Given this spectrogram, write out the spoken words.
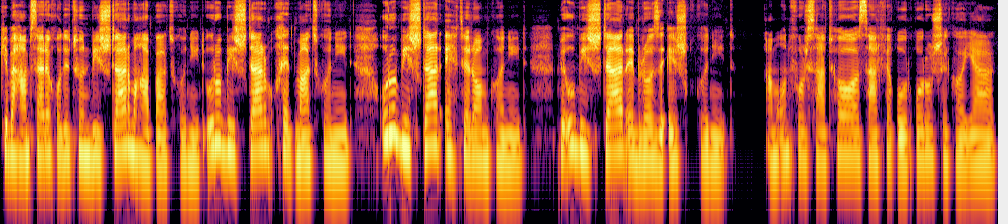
که به همسر خودتون بیشتر محبت کنید، او رو بیشتر خدمت کنید، او رو بیشتر احترام کنید، به او بیشتر ابراز عشق کنید. اما اون فرصت ها صرف قرقر و شکایت،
